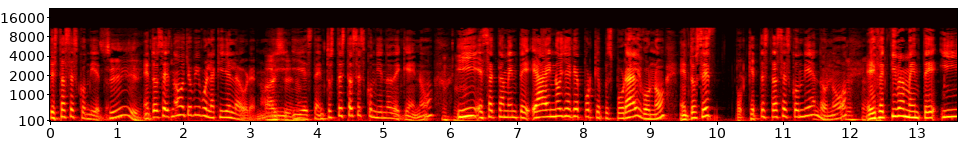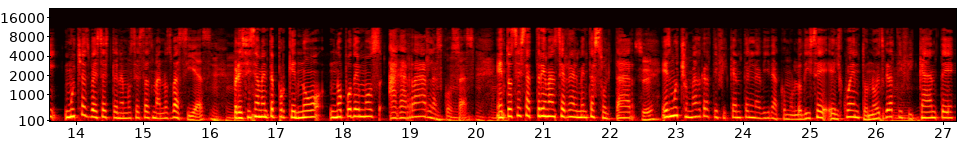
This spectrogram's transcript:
Te estás escondiendo. Sí. Entonces, no, yo vivo el aquí y el ahora, ¿no? Ay, y, sí, no. y este, entonces te estás escondiendo de qué, ¿no? Y exactamente, ay, no llegué porque, pues, por algo, ¿no? Entonces, ¿por qué te estás escondiendo, no? Efectivamente, y muchas veces tenemos esas manos vacías, precisamente porque no, no podemos agarrar las cosas. ujú. Entonces, atrévanse realmente a soltar. Sí. Es mucho más gratificante en la vida, como lo dice el cuento, ¿no? Es gratificante,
